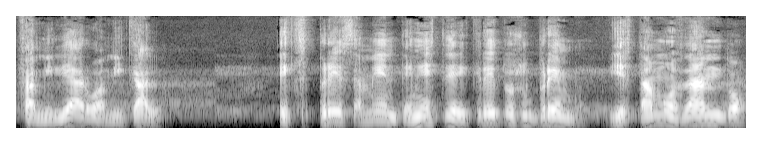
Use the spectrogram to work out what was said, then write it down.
familiar o amical. Expresamente en este decreto supremo, y estamos dando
